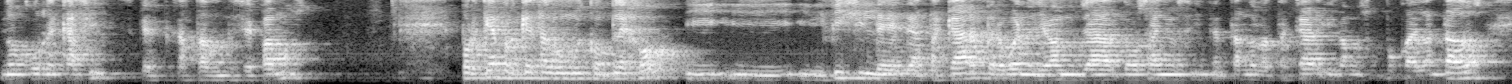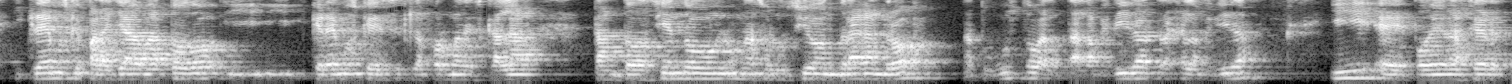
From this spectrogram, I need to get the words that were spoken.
no ocurre casi, hasta donde sepamos. ¿Por qué? Porque es algo muy complejo y, difícil de, atacar, pero bueno, llevamos ya dos años intentándolo atacar y vamos un poco adelantados y creemos que para allá va todo y, creemos que esa es la forma de escalar, tanto haciendo una solución drag and drop a tu gusto, a, la medida, traje a la medida, y eh, poder hacer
